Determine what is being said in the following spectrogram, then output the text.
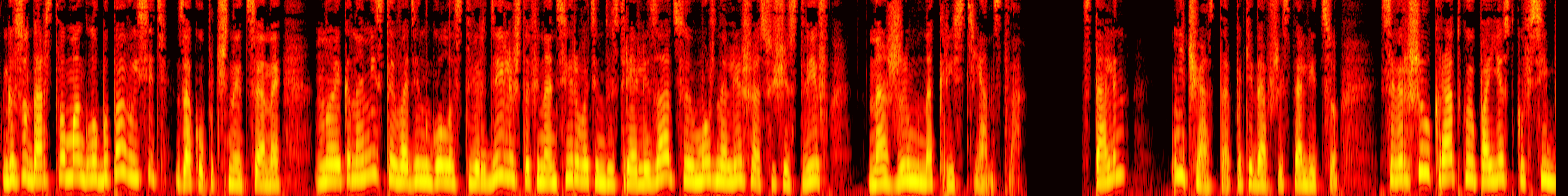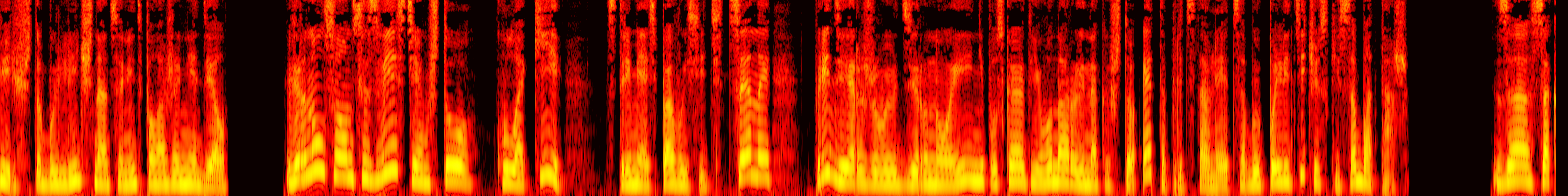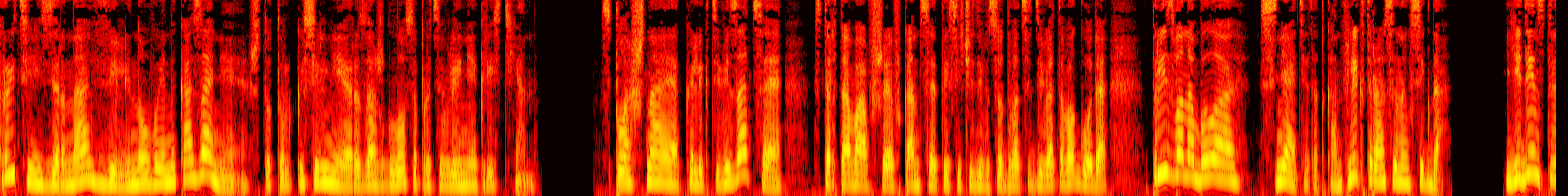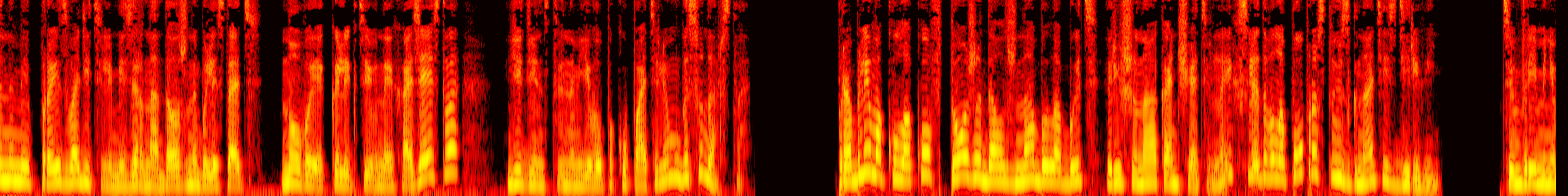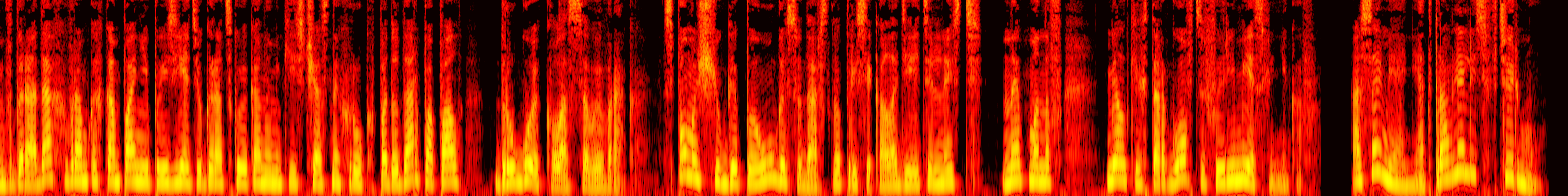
Государство могло бы повысить закупочные цены, но экономисты в один голос твердили, что финансировать индустриализацию можно лишь осуществив нажим на крестьянство. Сталин нечасто покидавший столицу, совершил краткую поездку в Сибирь, чтобы лично оценить положение дел. Вернулся он с известием, что кулаки, стремясь повысить цены, придерживают зерно и не пускают его на рынок, и что это представляет собой политический саботаж. За сокрытие зерна ввели новые наказания, что только сильнее разожгло сопротивление крестьян. Сплошная коллективизация, стартовавшая в конце 1929 года, призвана была снять этот конфликт раз и навсегда. Единственными производителями зерна должны были стать новые коллективные хозяйства, единственным его покупателем — государство. Проблема кулаков тоже должна была быть решена окончательно, их следовало попросту изгнать из деревень. Тем временем в городах в рамках кампании по изъятию городской экономики из частных рук под удар попал другой классовый враг. С помощью ГПУ государство пресекало деятельность непманов, мелких торговцев и ремесленников, а сами они отправлялись в тюрьму.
